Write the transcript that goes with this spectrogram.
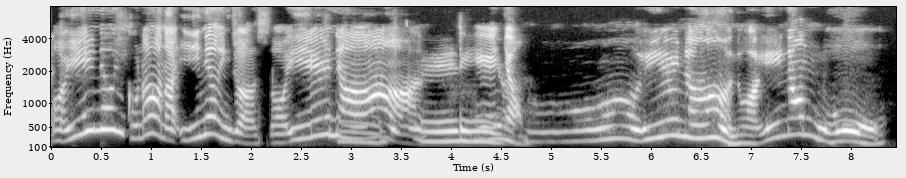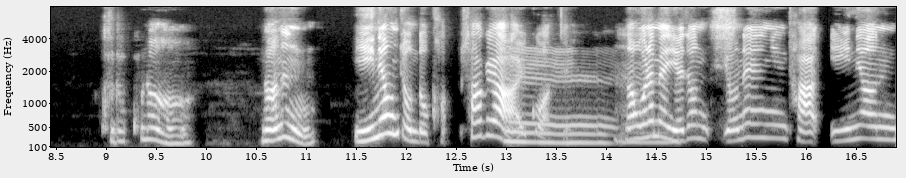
어, 1년이구나. 나 2년인 줄 알았어. 1년. 1, 1년. 어, 1년. 와, 1년, 오. 그렇구나. 나는 2년 정도 거- 사귀어야 알 것 같아. 음. 나 왜냐면 음. 예전 연예인 다 2년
